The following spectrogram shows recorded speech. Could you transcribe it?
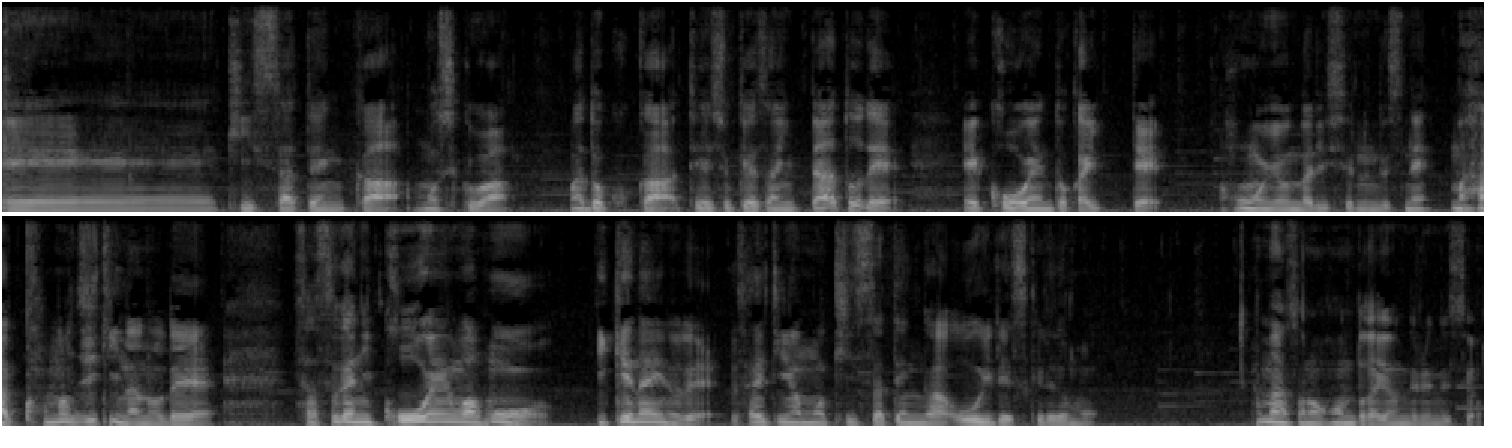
えー、喫茶店かもしくは、まあ、どこか定食屋さん行った後で、え、公園とか行って本を読んだりしてるんですね。まあこの時期なのでさすがに公園はもう行けないので最近はもう喫茶店が多いですけれどもまあその本とか読んでるんですよ。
